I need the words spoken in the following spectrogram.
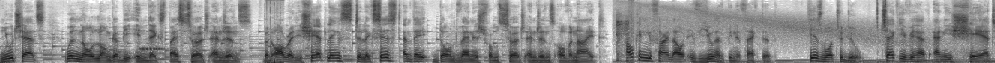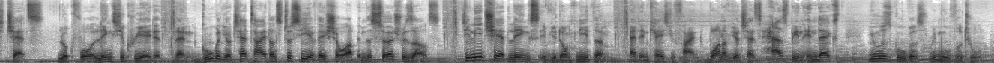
New chats will no longer be indexed by search engines. But already shared links still exist and they don't vanish from search engines overnight. How can you find out if you have been affected? Here's what to do. Check if you have any shared chats. Look for links you created. Then Google your chat titles to see if they show up in the search results. Delete shared links if you don't need them. And in case you find one of your chats has been indexed, use Google's removal tool.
